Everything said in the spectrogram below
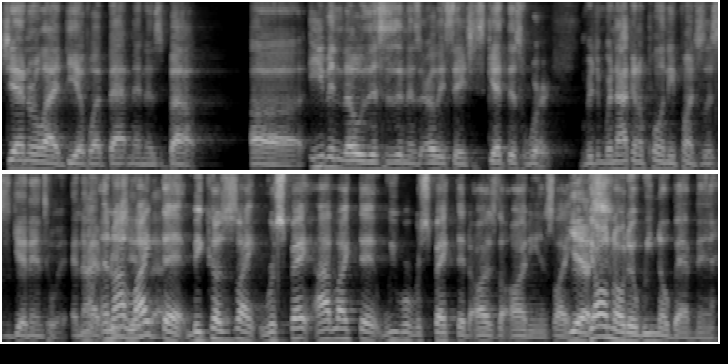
general idea of what Batman is about. Uh, even though this is in its early stages, get this work. We're, not going to pull any punches. Let's just get into it. And I and I like that. that. because like respect. I like that we were respected as the audience. Like yes. y'all know that we know Batman.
